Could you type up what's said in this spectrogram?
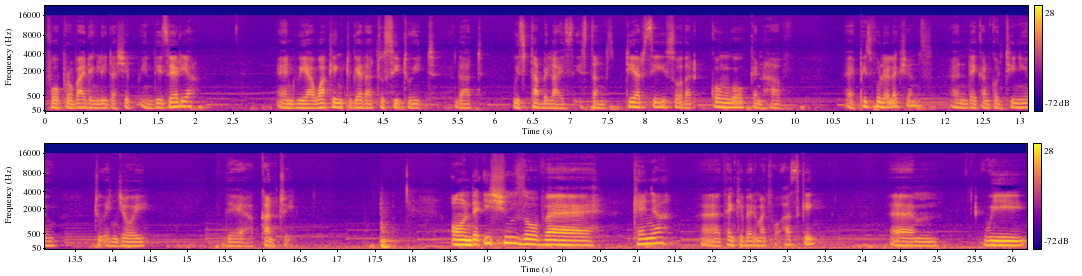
for providing leadership in this area, and we are working together to see to it that we stabilize Eastern DRC so that Congo can have uh, peaceful elections and they can continue to enjoy their country. On the issues of uh, Kenya, uh, thank you very much for asking. Um, we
